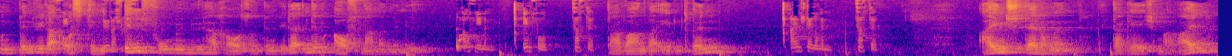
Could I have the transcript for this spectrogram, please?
Und bin wieder aus dem Infomenü heraus und bin wieder in dem Aufnahmemenü. Aufnehmen. Info. Taste. Da waren wir eben drin. Einstellungen. Taste. Einstellungen. Da gehe ich mal rein.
